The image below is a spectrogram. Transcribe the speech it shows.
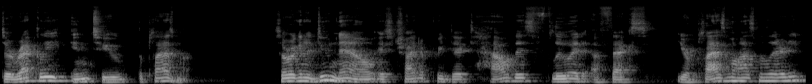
directly into the plasma. So what we're going to do now is try to predict how this fluid affects your plasma osmolarity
